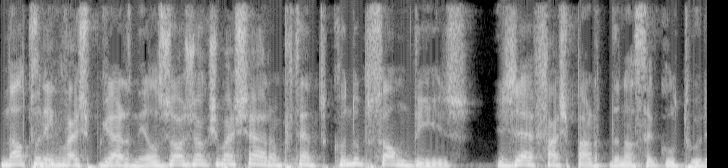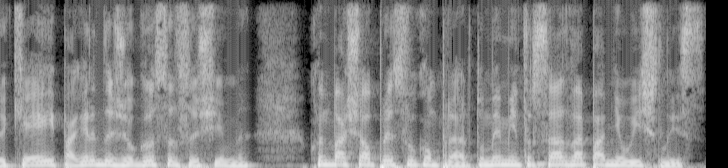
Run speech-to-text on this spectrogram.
Na altura Sim. em que vais pegar neles, já os jogos baixaram. Portanto, quando o pessoal me diz, já faz parte da nossa cultura, que é para a grande jogo Ghost of Tsushima. Quando baixar o preço, vou comprar. Estou mesmo interessado, vai para a minha wishlist.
